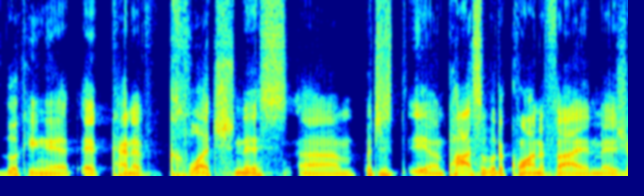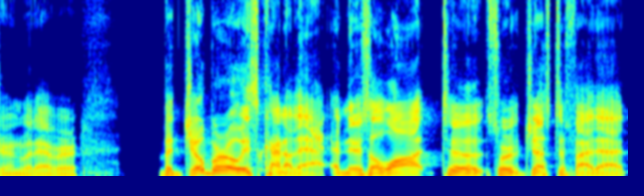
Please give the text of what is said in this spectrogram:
looking at, at kind of clutchness, um, which is you know impossible to quantify and measure and whatever. But Joe Burrow is kind of that, and there's a lot to sort of justify that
